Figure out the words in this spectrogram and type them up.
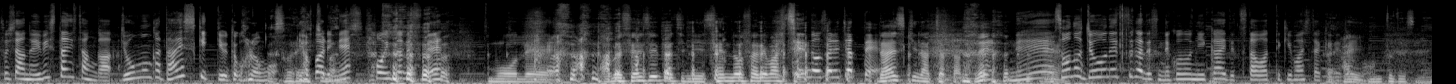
そしてあの蛭子谷さんが縄文が大好きっていうところもやっぱりねポイントですね。もうね安倍先生たちに洗脳されまして洗脳されちゃって。大好きになっちゃったんですね。ね、ね、その情熱がですねこの2回で伝わってきましたけれども、はい、本当ですね。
